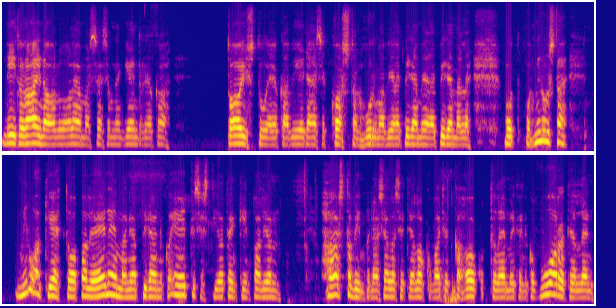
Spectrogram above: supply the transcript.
niitä on aina ollut olemassa sellainen genre, joka – toistuu ja joka viedään se koston hurma vielä pidemmälle ja pidemmälle. Mutta mut minusta minua kiehtoo paljon enemmän ja pidän niin eettisesti jotenkin paljon haastavimpana sellaiset elokuvat, jotka houkuttelee meitä niin vuorotellen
